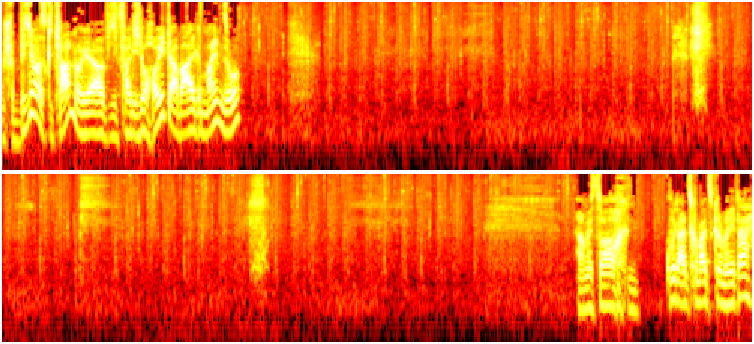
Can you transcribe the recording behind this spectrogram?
Schon ein bisschen was getan, oder ja, fall nicht nur heute, aber allgemein so. Haben jetzt noch gut 1,1 Kilometer.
